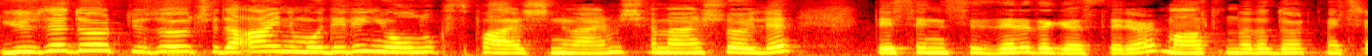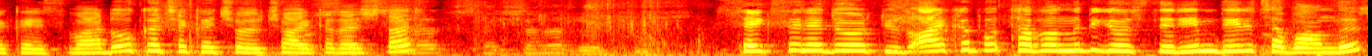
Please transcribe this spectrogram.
%400 ölçüde aynı modelin yolluk siparişini vermiş. Hemen şöyle deseni sizlere de gösteriyorum. Altında da 4 metrekaresi vardı. O kaça kaç ölçü arkadaşlar? 80'e 400. 80'e 400. Arka tabanını bir göstereyim. Deri tabandır.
